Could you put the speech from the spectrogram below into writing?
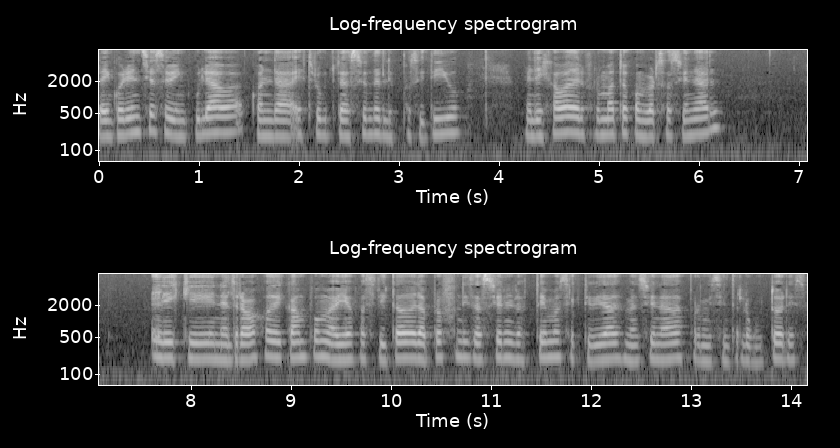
La incoherencia se vinculaba con la estructuración del dispositivo, me alejaba del formato conversacional, el que en el trabajo de campo me había facilitado la profundización en los temas y actividades mencionadas por mis interlocutores,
